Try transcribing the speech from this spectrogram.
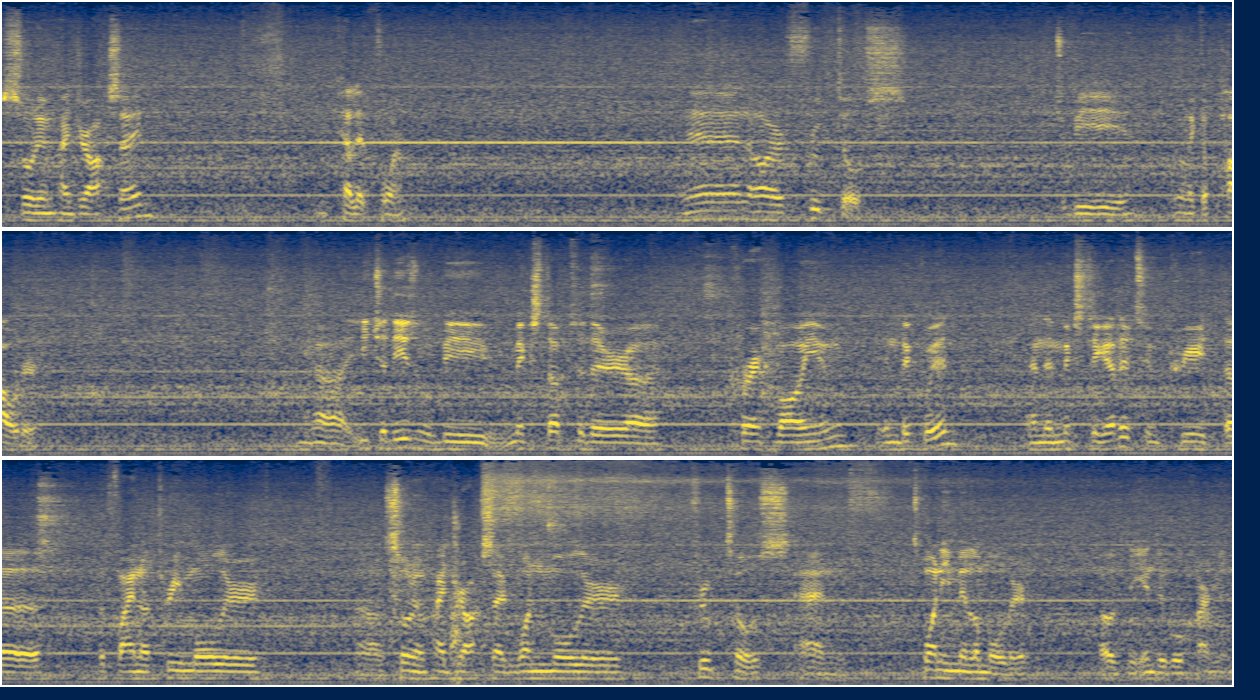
sodium hydroxide in pellet form, and our fructose, which will be like a powder. Uh, each of these will be mixed up to their uh, correct volume in liquid and then mixed together to create the the final 3 molar uh, sodium hydroxide, 1 molar fructose, and 20 millimolar of the indigo carmine.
